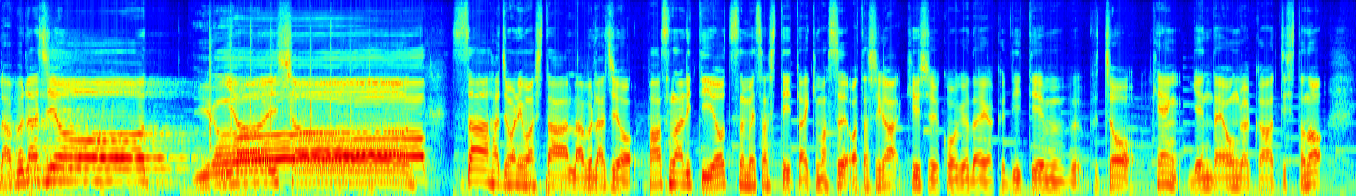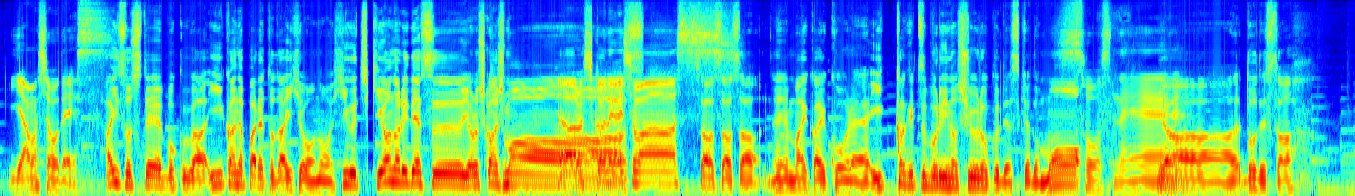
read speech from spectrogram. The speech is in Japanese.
ラブラジオ。よよいしょ。さあ始まりました。ラブラジオ。パーソナリティを務めさせていただきます。私が九州工業大学 DTM 部部長兼現代音楽アーティストの山翔です、はいそして僕がいいかねパレット代表の樋口清則です。よろしくお願いします。よろしくお願いします。さあさあさあ、ね、毎回恒例1ヶ月ぶりの収録ですけども。そうですね。いやーどうでした？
